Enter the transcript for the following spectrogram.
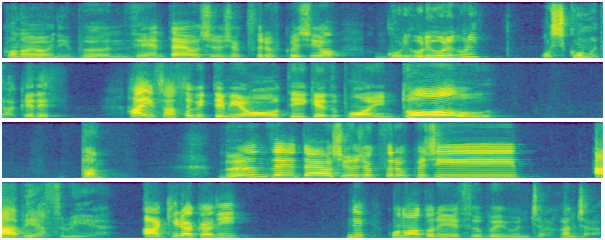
このように文全体を修飾する副詞をゴリゴリゴリゴリと押し込むだけです。はい早速いってみよう。TK ズポイントバン。文全体を修飾する副詞 obviously 明らかに。でこの後に SV うんちゃらかんちゃら。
